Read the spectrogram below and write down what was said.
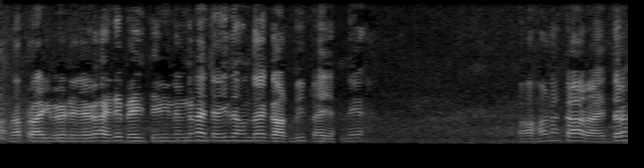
ਆਦਾ ਪ੍ਰਾਈਵੇਟ ਜਗ੍ਹਾ, ਇਹਦੇ ਵਿੱਚ ਨਹੀਂ ਲੰਘਣਾ ਚਾਹੀਦਾ ਹੁੰਦਾ ਗਲ ਵੀ ਪੈ ਜਾਂਦੇ ਆ। ਆਹ ਨਾ ਘਰ ਆ ਇੱਧਰ।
